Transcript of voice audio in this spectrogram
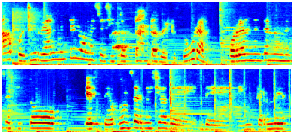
ah, pues sí, realmente no necesito tanta verdura o realmente no necesito este, un servicio de, internet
